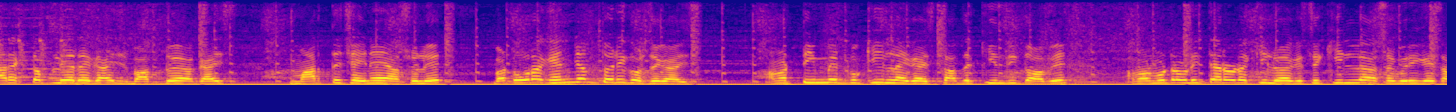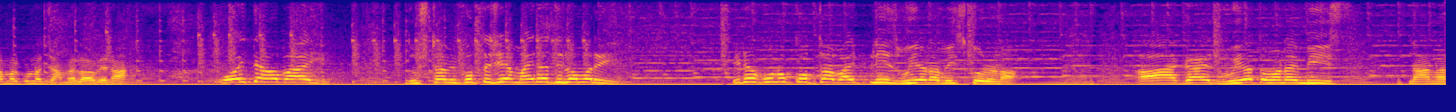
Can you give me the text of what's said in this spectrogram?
আরেকটা প্লেয়ারে গাইস বাধ্য হয়ে গাইস মারতে চাই নাই আসলে। বাট ওরা ঘেনজাম তৈরি করছে গাইস আমার টিমমেটকে কিল নাই গাইস তাদের কিল দিতে হবে। আমার মোটামুটি তেরোটা কিল হয়ে গেছে। কিললে আশা করি গাইস আমার কোনো ঝামেলা হবে না। ওই দাও ভাই, দুষ্টামি করতে চাই মাইরা দিল আমারই এটা কোনো কথা ভাই প্লিজ ভুইয়াটা মিস করো না। আ গাইস ভুইয়া তো মানে মিস না না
